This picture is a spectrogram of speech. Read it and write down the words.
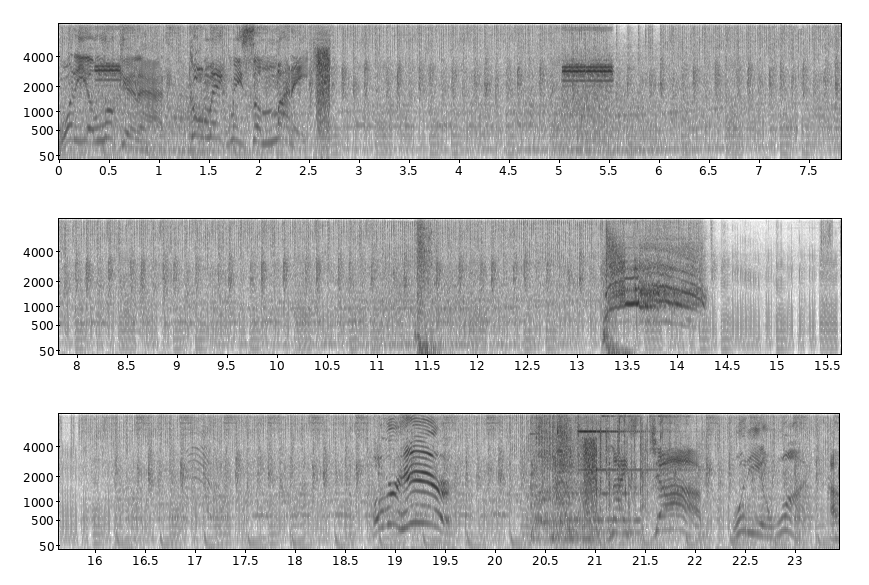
What are you looking at? Go make me some money! What do you want? A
